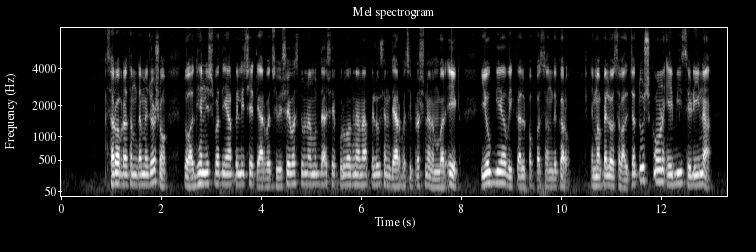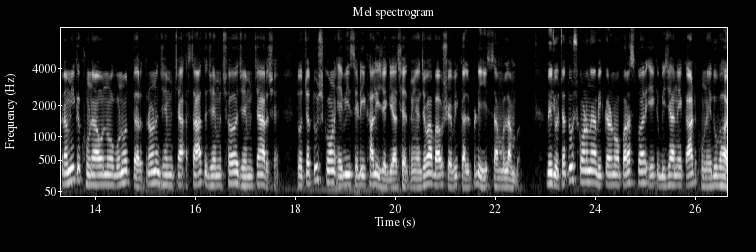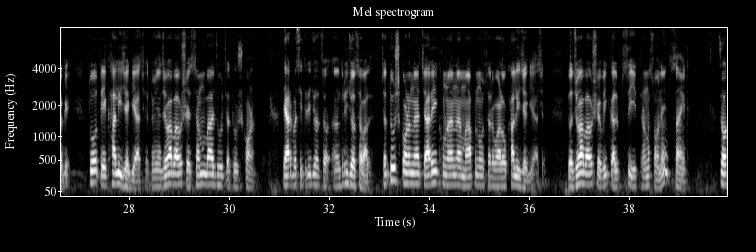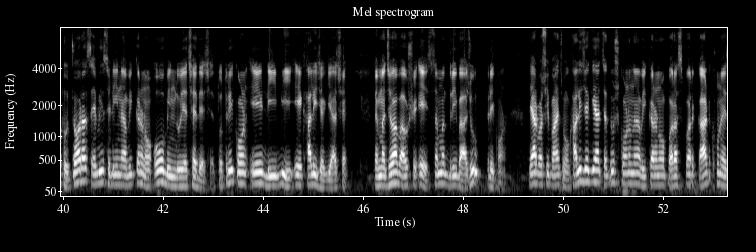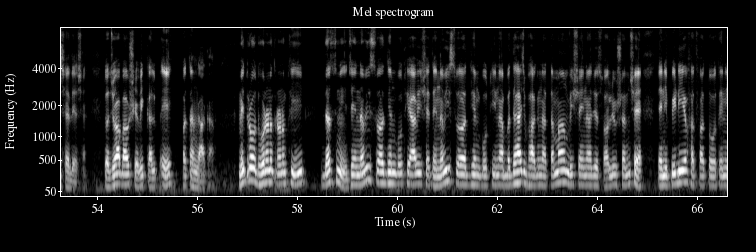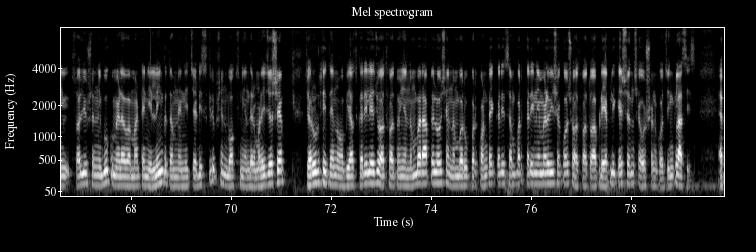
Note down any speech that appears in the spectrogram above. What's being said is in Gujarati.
સર્વપ્રથમ તમે જોશો તો અધ્યયન નિષ્પત્તિ આપેલી છે, ત્યાર પછી વિષય વસ્તુના મુદ્દા છે, પૂર્વજ્ઞાન આપેલું છે, અને ત્યાર પછી પ્રશ્ન નંબર એક, યોગ્ય વિકલ્પ પસંદ કરો. એમાં પહેલો સવાલ, ચતુષ્કોણ એબીસીડીના ક્રમિક ખૂણાઓનો ગુણોત્તર ત્રણ જેમ ચાર સાત જેમ છ જેમ ચાર છે. તો ચતુષ્કોણ એબીસીડી ખાલી જગ્યા છે, તો અહીંયા જવાબ આવશે વિકલ્પ ડી, સમલંબ. બીજું ચતુષ્કોણના વિકર્ણો પરસ્પર એકબીજાને કાટખૂણે દુભાગે, તો તે ખાલી જગ્યા છે. તો અહીંયા જવાબ આવશે સમબાજુ ચતુષ્કોણ. ત્યાર પછી ત્રીજો ત્રીજો સવાલ. ચતુષ્કોણના ચારેય ખૂણાના માપનો સરવાળો ખાલી જગ્યા છે. તો જવાબ આવશે વિકલ્પ સી ત્રણસો ને સાહીઠ ચોથું, ચોરસ એબીસીડીના વિકર્ણો ઓ બિંદુએ છેદે છે. તો ત્રિકોણ એ, ડી, બી એ ખાલી જગ્યા છે. તેમાં જવાબ આવશે એ, સમદ્રિબાજુ ત્રિકોણ. ત્યાર પછી પાંચમું, ખાલી જગ્યા ચતુષ્કોણના વિકર્ણો પરસ્પર કાટખૂણે છેદે છે. તો જવાબ આવશે વિકલ્પ એ પતંગાકાર. મિત્રો, ધોરણ ત્રણથી દસની, જે નવી સ્વ અધ્યયન પોથી આવી છે, તે નવી સ્વ અધ્યયન પોથીના બધા જ ભાગના તમામ વિષયના જે સોલ્યુશન છે, તેની પીડીએફ અથવા તો તેની સોલ્યુશનની બુક મેળવવા માટેની લિંક તમને નીચે ડિસ્ક્રિપ્શન બોક્સની અંદર મળી જશે. જરૂરથી તેનો અભ્યાસ કરી લેજો અથવા તો અહીંયા નંબર આપેલો છે, નંબર ઉપર કોન્ટેક્ટ કરી સંપર્ક કરીને મેળવી શકો છો અથવા તો આપણી એપ્લિકેશન છે, ocean coaching classes.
